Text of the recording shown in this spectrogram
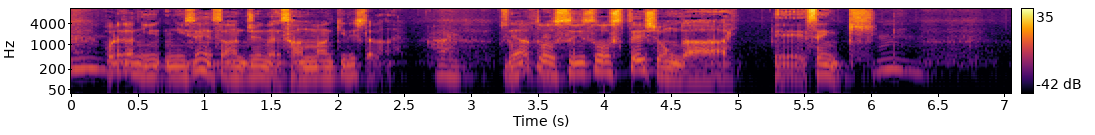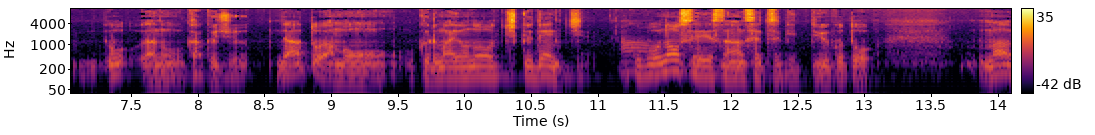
うん、これが2030年3万機でしたかね。はい。で、あと、水素ステーションが、えー、1000機。うんをあの拡充。で、あとはもう車用の蓄電池、ここの生産設備っていうこと。を、まあ、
